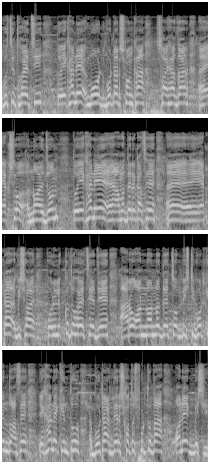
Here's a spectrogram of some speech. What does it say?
উপস্থিত হয়েছি। তো এখানে মোট ভোটার সংখ্যা ছয় হাজার একশো নয় জন। তো এখানে আমাদের কাছে একটা বিষয় পরিলক্ষিত হয়েছে যে আরও অন্য অন্য যে চব্বিশটি ভোট কেন্দ্র আছে এখানে কিন্তু ভোটারদের স্বতঃস্ফূর্ততা অনেক বেশি।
